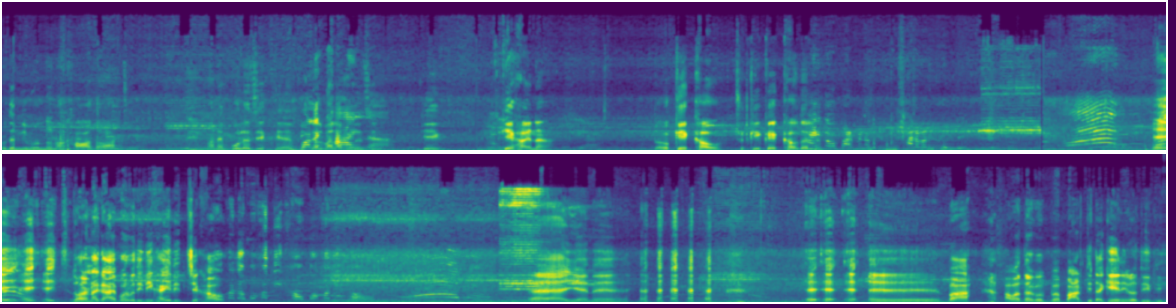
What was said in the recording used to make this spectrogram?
ওদের নিমন্ত্রণ খাওয়া দাওয়া। মানে বলেছে খে- বিকেলবেলা বলেছে। কেক কে খায় না? তো কেক খাও। ছুটকি কেক খাও তাহলে। এই এই এই ধরে না গায়ে পড়বে দিদি খাইয়ে দিচ্ছে খাও। হ্যাঁ ইয়ে এ এ এ এ বাহ আবার দেখো বাড়তিটা খেয়ে নিল দিদি।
